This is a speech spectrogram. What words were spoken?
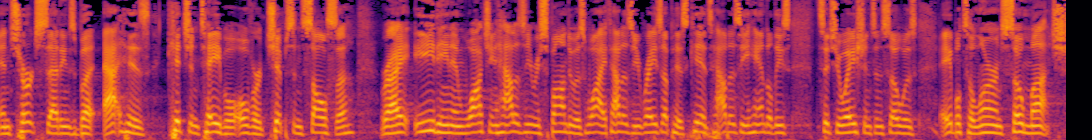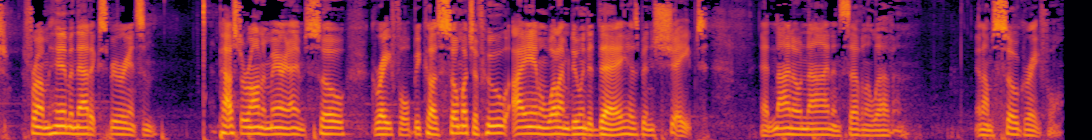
in church settings, but at his kitchen table over chips and salsa, right? Eating and watching how does he respond to his wife? How does he raise up his kids? How does he handle these situations? And so was able to learn so much from him in that experience. And Pastor Ron and Mary, I am so grateful because so much of who I am and what I'm doing today has been shaped at 909 and 711. And I'm so grateful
